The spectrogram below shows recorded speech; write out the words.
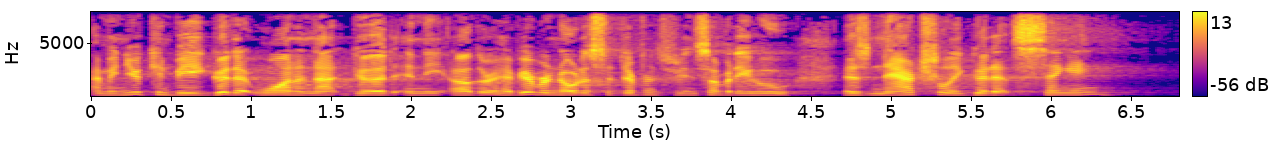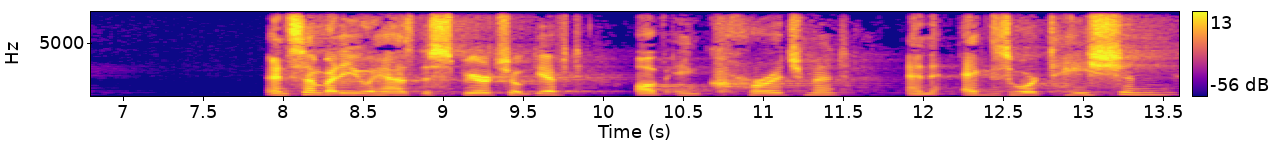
I mean, you can be good at one and not good in the other. Have you ever noticed the difference between somebody who is naturally good at singing and somebody who has the spiritual gift of encouragement and exhortation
